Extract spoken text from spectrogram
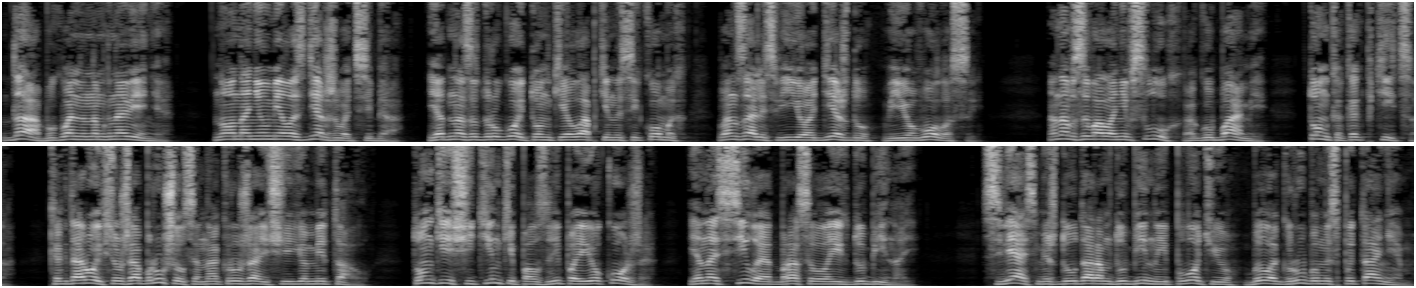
Да, буквально на мгновение. Но она не умела сдерживать себя. И одна за другой тонкие лапки насекомых вонзались в ее одежду, в ее волосы. Она взывала не вслух, а губами, тонко, как птица. Когда рой все же обрушился на окружающий ее металл, тонкие щетинки ползли по ее коже, и она силой отбрасывала их дубиной. Связь между ударом дубины и плотью была грубым испытанием,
